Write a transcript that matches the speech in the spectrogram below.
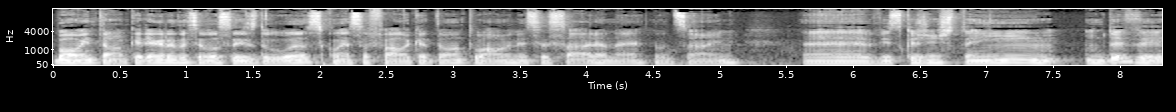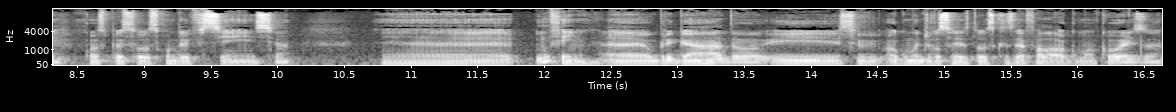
Bom, então, eu queria agradecer vocês duas com essa fala que é tão atual e necessária, né, no design, é, visto que a gente tem um dever com as pessoas com deficiência. É, enfim, é, obrigado e se alguma de vocês duas quiser falar alguma coisa.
